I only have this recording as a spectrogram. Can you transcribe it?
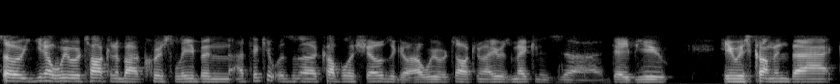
So you know, we were talking about Chris Leben, I think it was a couple of shows ago. How we were talking about he was making his uh, debut. He was coming back,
